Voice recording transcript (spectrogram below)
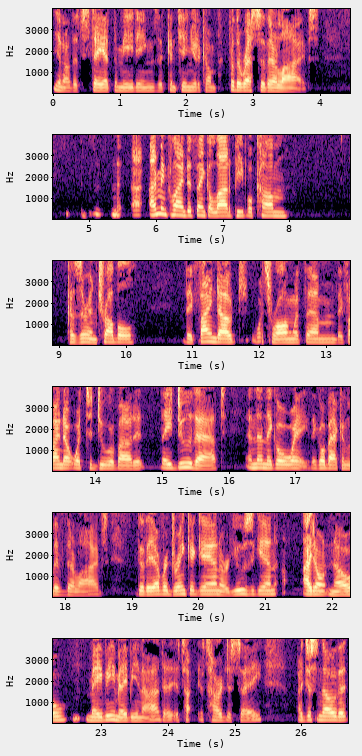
you know, that stay at the meetings, that continue to come for the rest of their lives. I'm inclined to think a lot of people come because they're in trouble. They find out what's wrong with them. They find out what to do about it. They do that, and then they go away. They go back and live their lives. Do they ever drink again or use again? I don't know. Maybe, maybe not. It's it's hard to say. I just know that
